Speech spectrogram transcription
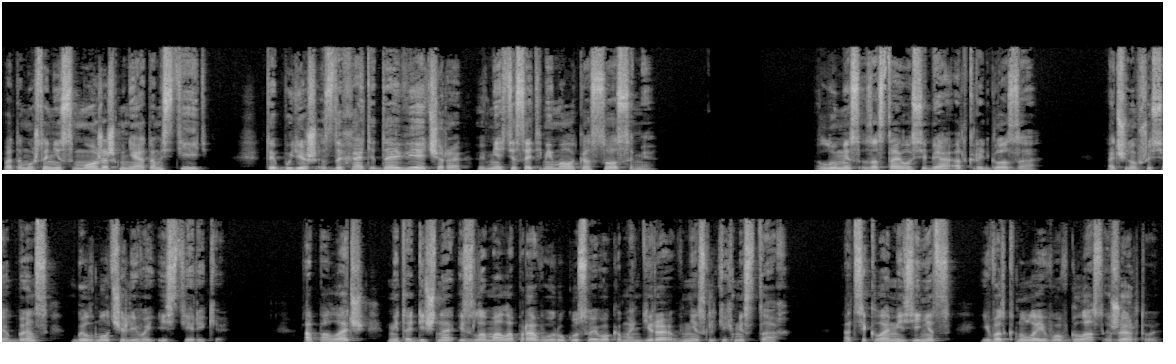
потому что не сможешь мне отомстить. Ты будешь сдыхать до вечера вместе с этими молокососами». Лумис заставил себя открыть глаза. Очнувшийся Бенс был в молчаливой истерике. А палач методично изломала правую руку своего командира в нескольких местах, отсекла мизинец и воткнула его в глаз жертвы.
